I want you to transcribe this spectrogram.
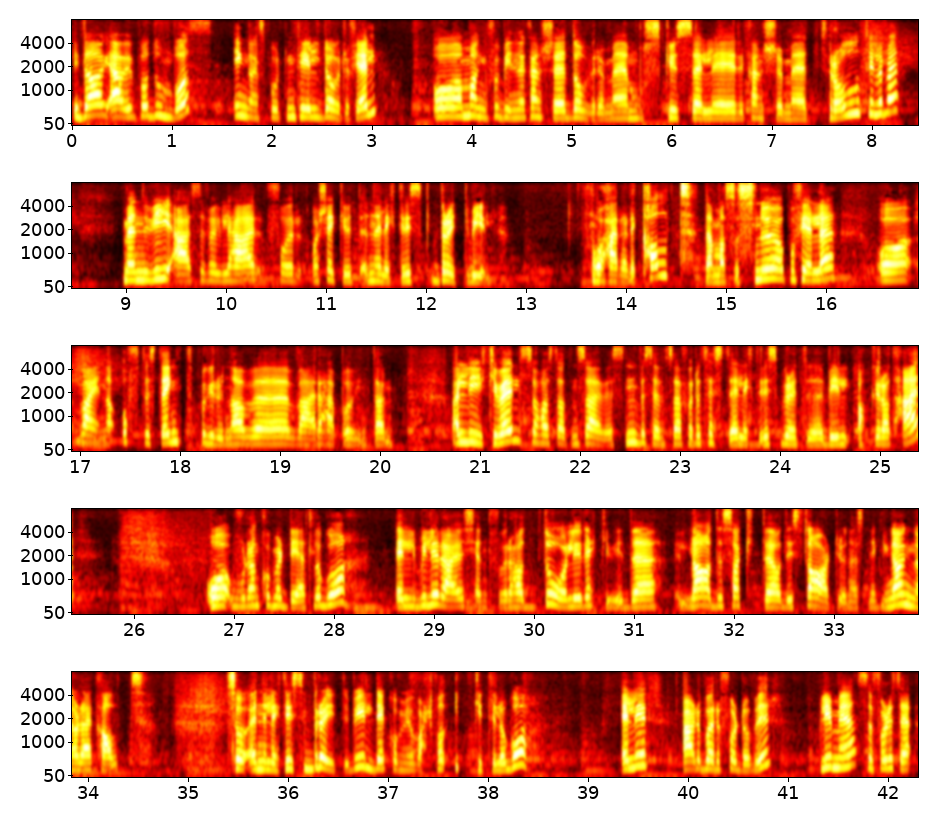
I dag er vi på Dombås, inngangsporten til Dovrefjell. Og mange forbinder kanskje Dovre med moskus eller kanskje med troll til og med. Men vi er selvfølgelig her for å sjekke ut en elektrisk brøytebil. Og her er det kaldt, det er masse snø oppå fjellet, og veiene er ofte stengt pga. Eh, været her på vinteren. Allikevel så har Statens vegvesen bestemt seg for å teste elektrisk brøytebil akkurat her. Og hvordan kommer det til å gå? Elbiler er jo kjent for å ha dårlig rekkevidde, lade sakte, og de starter jo nesten ikke engang når det er kaldt. Så en elektrisk brøytebil det kommer jo i hvert fall ikke til å gå. Eller er det bare fordommer? Bli med, så får du se.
